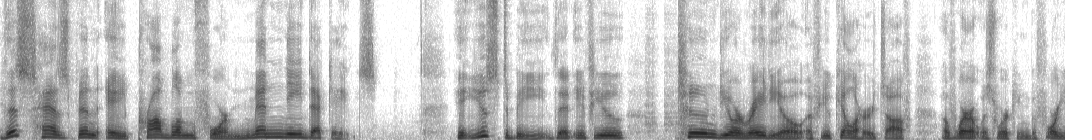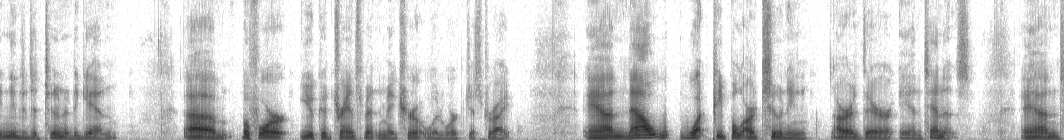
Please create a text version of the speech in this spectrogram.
This has been a problem for many decades. It used to be that if you tuned your radio a few kilohertz off of where it was working before, you needed to tune it again um, before you could transmit and make sure it would work just right. And now, what people are tuning are their antennas and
